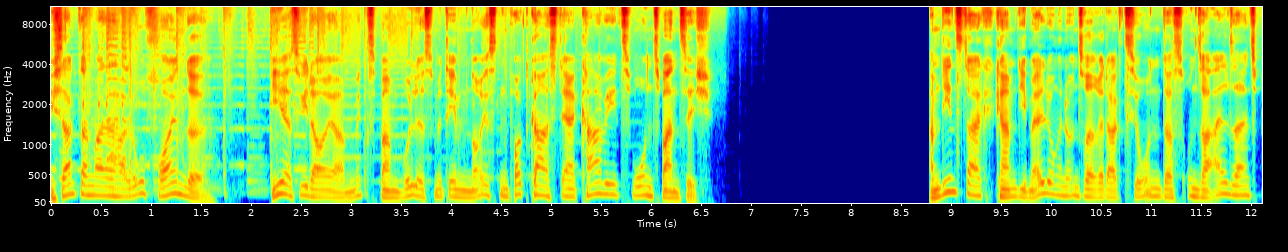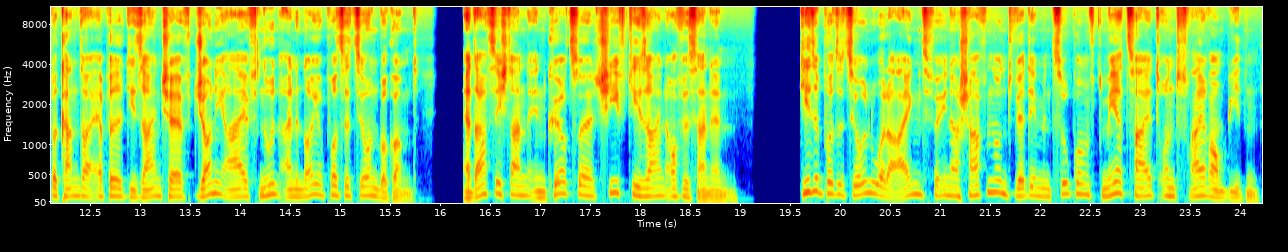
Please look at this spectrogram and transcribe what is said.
Ich sag dann mal Hallo Freunde. Hier ist wieder euer Mix Bullis mit dem neuesten Podcast der KW22. Am Dienstag kam die Meldung in unserer Redaktion, dass unser allseits bekannter Apple-Designchef Johnny Ive nun eine neue Position bekommt. Er darf sich dann in Kürze Chief Design Officer nennen. Diese Position wurde eigens für ihn erschaffen und wird ihm in Zukunft mehr Zeit und Freiraum bieten.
